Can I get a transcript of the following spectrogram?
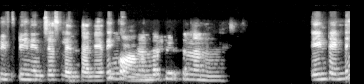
ఫిఫ్టీన్ ఇంచెస్ లెంత్ అనేది కామన్ పెడుతున్నాను. ఏంటండి?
